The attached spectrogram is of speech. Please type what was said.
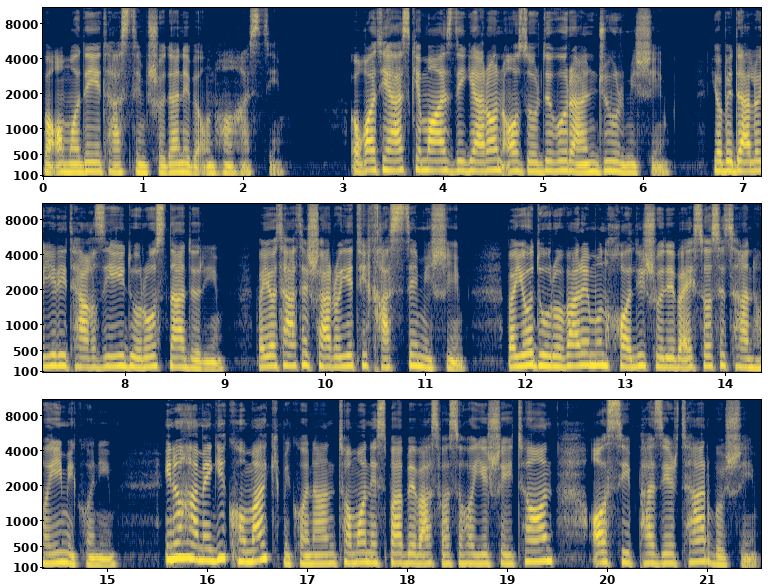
و آماده تسلیم شدن به اونها هستیم. اوقاتی هست که ما از دیگران آزرده و رنجور میشیم یا به دلایلی تغذیه درست نداریم و یا تحت شرایطی خسته میشیم و یا دوروورمون خالی شده و احساس تنهایی می‌کنیم. اینا همگی کمک می‌کنن تا ما نسبت به وسوسه های شیطان آسیب پذیرتر باشیم.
